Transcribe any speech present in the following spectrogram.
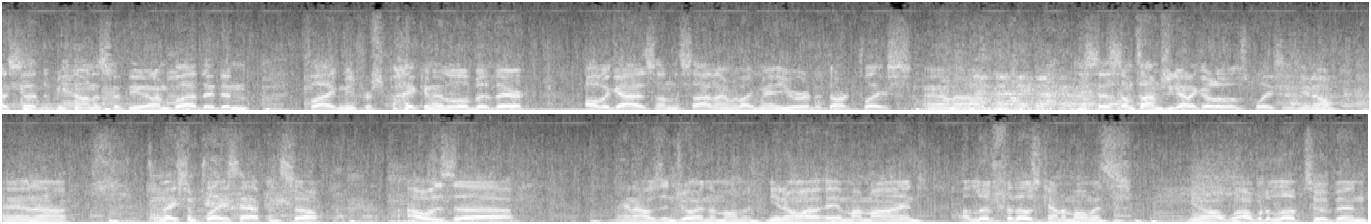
I said to be honest with you, and I'm glad they didn't flag me for spiking it a little bit there. All the guys on the sideline were like, "Man, you were in a dark place," and uh, I said, "Sometimes you got to go to those places, you know, and uh, to make some plays happen." So I was, uh, man, I was enjoying the moment. You know, in my mind, I lived for those kind of moments. You know, I, I would have loved to have been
